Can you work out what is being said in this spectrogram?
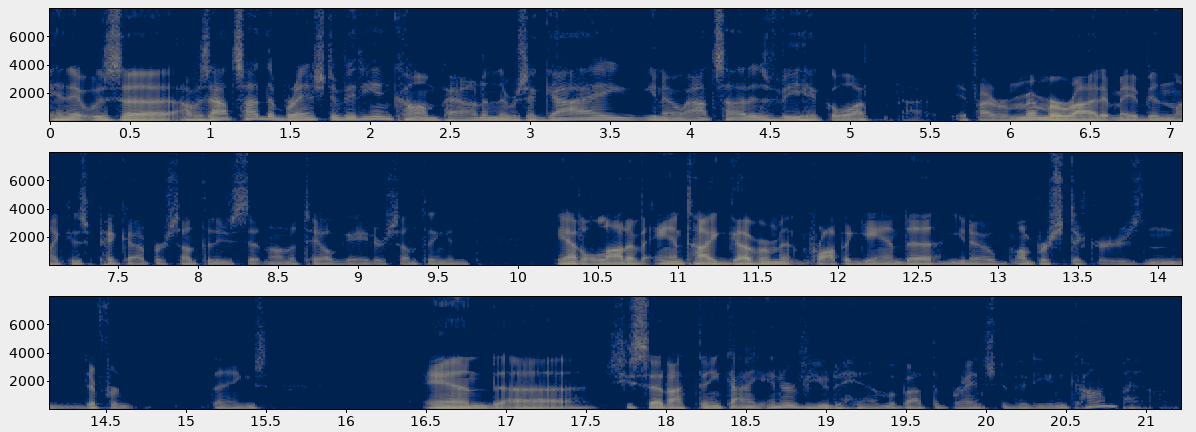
And it was uh, I was outside the Branch Davidian compound, and there was a guy, you know, outside his vehicle. I, if I remember right, it may have been like his pickup or something. He was sitting on the tailgate or something, and he had a lot of anti-government propaganda, you know, bumper stickers and different things. And uh, she said, I think I interviewed him about the Branch Davidian compound.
